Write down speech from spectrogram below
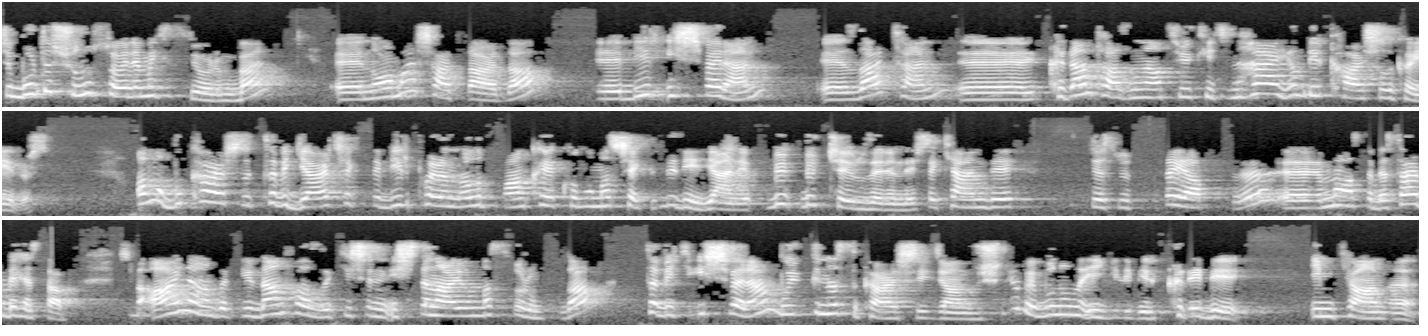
Şimdi burada şunu söylemek istiyorum ben. E, normal şartlarda e, bir işveren e, zaten e, kıdem tazminatı yükü için her yıl bir karşılık ayırır. Ama bu karşılık tabii gerçekte bir paranın alıp bankaya konulması şeklinde değil. Yani bü- bütçe üzerinde işte kendi bütçesi üstünde yaptığı e, muhasebesel bir hesap. Şimdi aynı anda birden fazla kişinin işten ayrılması durumunda tabii ki işveren bu yükü nasıl karşılayacağını düşünüyor ve bununla ilgili bir kredi imkanı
